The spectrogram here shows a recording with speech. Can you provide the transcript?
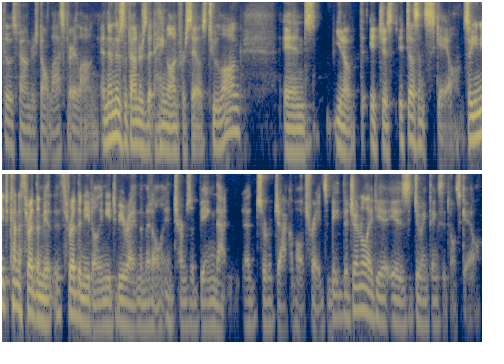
those founders don't last very long. And then there's the founders that hang on for sales too long and you know it just it doesn't scale. So you need to kind of thread the thread the needle. You need to be right in the middle in terms of being that uh, sort of jack of all trades. The general idea is doing things that don't scale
